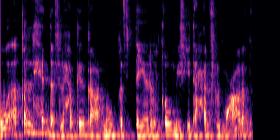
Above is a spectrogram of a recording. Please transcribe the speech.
هو أقل حدة في الحقيقة عن موقف التيار القومي في تحالف المعارضة.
